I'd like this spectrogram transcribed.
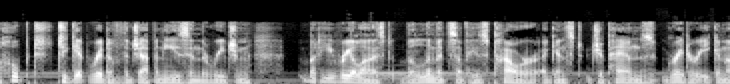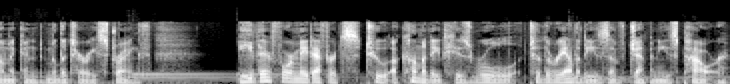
hoped to get rid of the Japanese in the region, but he realized the limits of his power against Japan's greater economic and military strength. He therefore made efforts to accommodate his rule to the realities of Japanese power.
